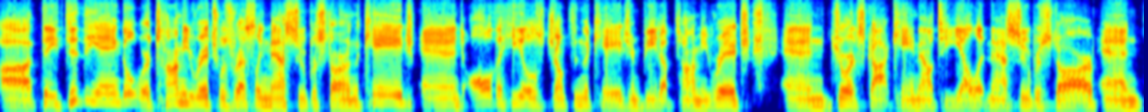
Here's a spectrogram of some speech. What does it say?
uh, they did the angle where Tommy Rich was wrestling Masked Superstar in the cage, and all the heels jumped in the cage and beat up Tommy Rich, and George Scott came out to yell at Masked Superstar, and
